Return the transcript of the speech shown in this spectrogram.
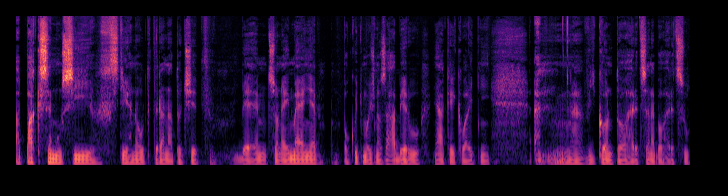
A pak se musí stihnout teda natočit během co nejméně, pokud možno záběrů, nějaký kvalitní výkon toho herce nebo herců.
